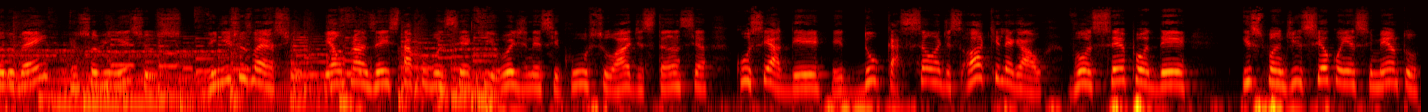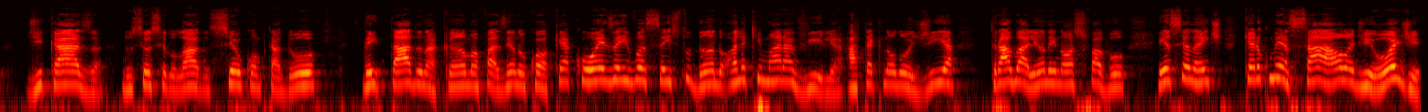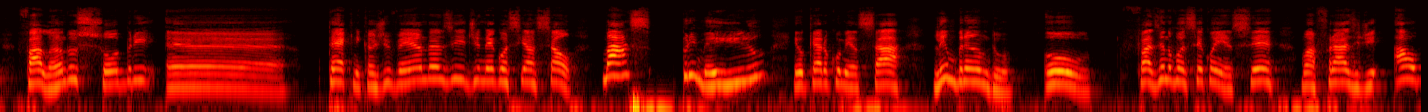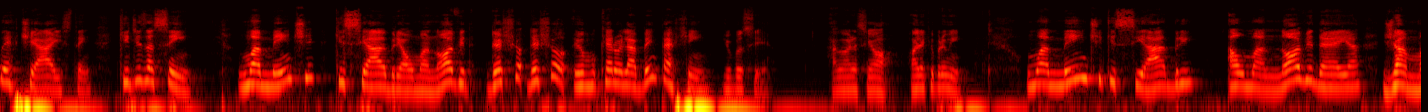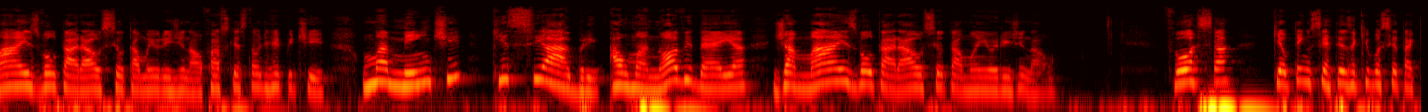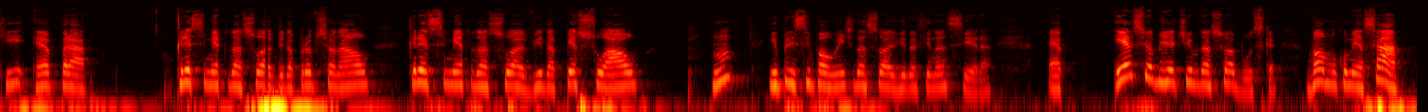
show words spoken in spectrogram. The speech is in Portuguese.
tudo bem? Eu sou Vinícius, Vinícius Lécio, e é um prazer estar com você aqui hoje nesse curso à distância, curso EAD, Educação à Distância. Ó, que legal! Você poder expandir seu conhecimento de casa, do seu celular, do seu computador, deitado na cama, fazendo qualquer coisa e você estudando. Olha que maravilha! A tecnologia trabalhando em nosso favor. Excelente. Quero começar a aula de hoje falando sobre é, técnicas de vendas e de negociação. Mas, primeiro, eu quero começar lembrando ou fazendo você conhecer uma frase de Albert Einstein que diz assim. Uma mente que se abre a uma nova. Deixa, deixa eu. Eu quero olhar bem pertinho de você. Agora assim, ó. Olha aqui para mim. Uma mente que se abre a uma nova ideia jamais voltará ao seu tamanho original. Faço questão de repetir. Uma mente que se abre a uma nova ideia jamais voltará ao seu tamanho original. Força, que eu tenho certeza que você está aqui, é para crescimento da sua vida profissional, crescimento da sua vida pessoal hum? e principalmente da sua vida financeira. É esse é o objetivo da sua busca. Vamos começar?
